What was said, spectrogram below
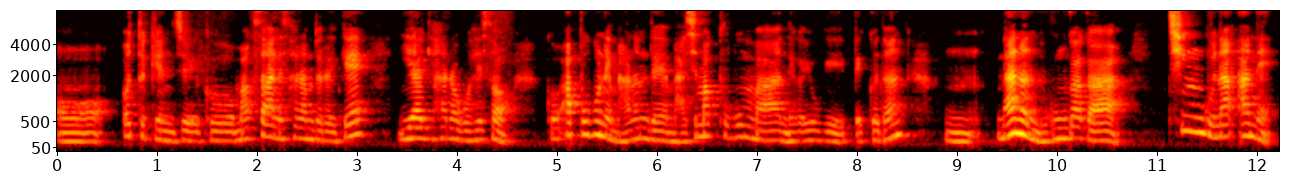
어, 어떻게 이제 그 막사 안의 사람들에게 이야기하라고 해서 그 앞부분에 많은데 마지막 부분만 내가 여기 뺐거든. 음, 나는 누군가가 친구나 아내,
